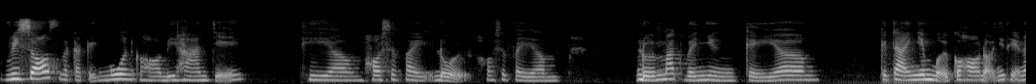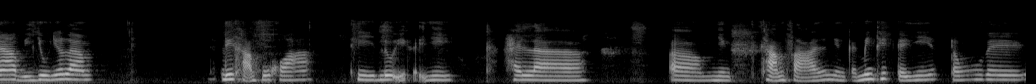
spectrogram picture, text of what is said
resource và các cái nguồn của họ bị hạn chế thì um, họ sẽ phải đổi họ sẽ phải um, đối mặt với những cái um, cái trải nghiệm mới của họ đó như thế nào. Ví dụ như là đi khám phụ khoa thì lưu ý cái gì? Hay là ờ, những khám phá những cái mình thích cái gì trong về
